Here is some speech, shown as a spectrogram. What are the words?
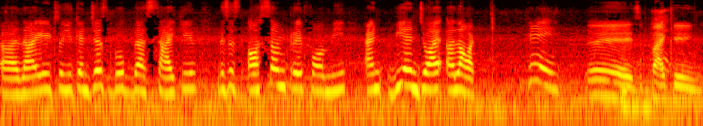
uh, ride so you can just book the cycle. This is awesome trip for me and we enjoy a lot hey. Hey it's biking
